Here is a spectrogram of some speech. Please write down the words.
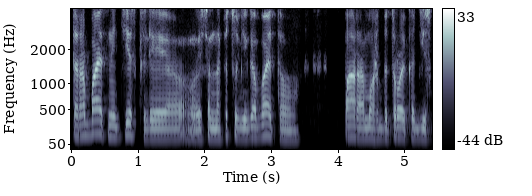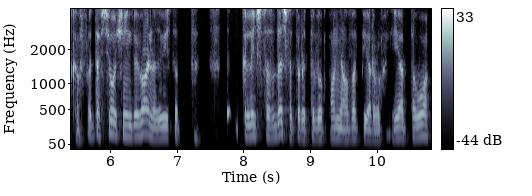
терабайтный диск или если на 500 гигабайт, то пара, может быть, тройка дисков. Это все очень индивидуально, зависит от количества задач, которые ты выполнял, во-первых, и от того,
